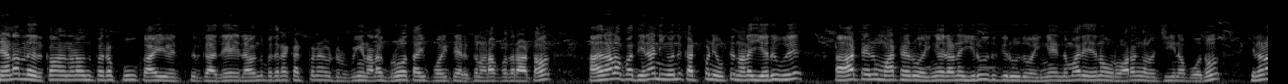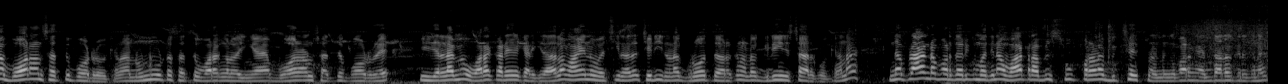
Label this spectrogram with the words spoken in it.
நிழல் இருக்கும். அதனால் வந்து பார்த்தீங்கன்னா பூ காய் வச்சுருக்காது. இல்லை வந்து பார்த்தீங்கன்னா கட் பண்ணி விட்டுருப்பீங்க. நல்லா க்ரோத் ஆகி போயிட்டே இருக்கும். நல்லா புதராட்டம். அதனால் பார்த்தீங்கன்னா நீங்கள் வந்து கட் பண்ணி விட்டு நல்லா எருவு ஆட்டெரு மாட்டெரு வைங்க. இல்லைன்னா இருபதுக்கு இருபது வைங்க. இந்த மாதிரி எதனா ஒரு உரங்கள் வச்சிங்கன்னா போதும். இல்லைனா போரான் சத்து பவுட்ரு வைக்கலாம். நுண்ணூட்ட சத்து உரங்கள் வைங்க. போரான் சத்து பவுட்ரு இது எல்லாமே உரக்கடையில் கிடைக்குது. அதெல்லாம் வாங்கி வச்சிங்கன்னா தான் செடி நல்லா க்ரோத்தாக இருக்கும். நல்லா க்ரீனிஷாக இருக்கும். ஓகேங்களா? இந்த பிளான்ட்டை பொறுத்த வரைக்கும் பார்த்தீங்கன்னா வாட்டர் அப்படி சூப்பரான பிக் சைஸ் பிளான்ட்டுங்க பாருங்கள் எந்த அளவுக்கு இருக்குன்னு.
